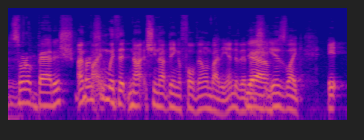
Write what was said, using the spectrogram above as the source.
sort of badish. I'm person. fine with it not she not being a full villain by the end of it, Yeah. but she is like it.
